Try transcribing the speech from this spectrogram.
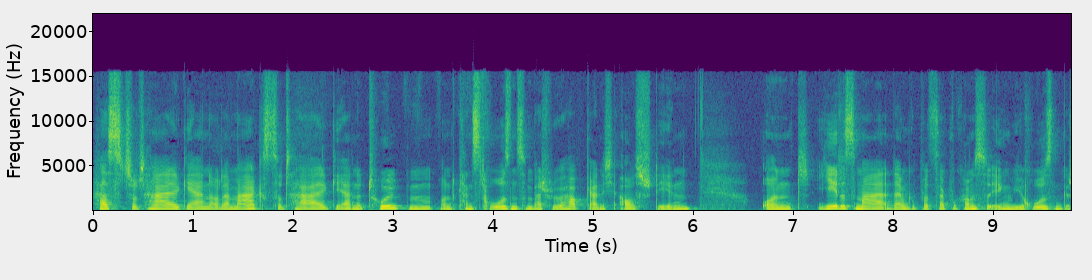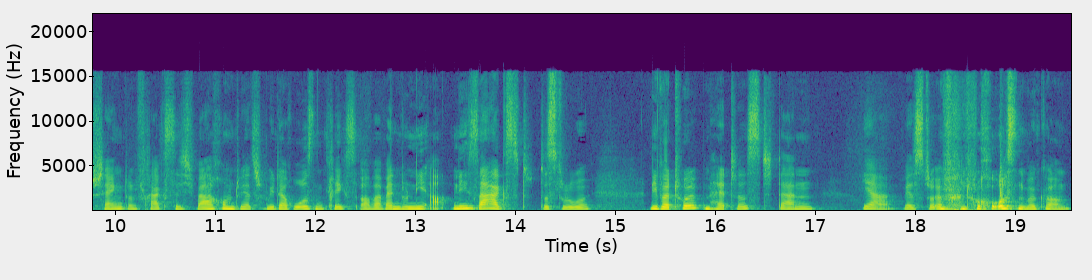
hast total gerne oder magst total gerne Tulpen und kannst Rosen zum Beispiel überhaupt gar nicht ausstehen. Und jedes Mal an deinem Geburtstag bekommst du irgendwie Rosen geschenkt und fragst dich, warum du jetzt schon wieder Rosen kriegst. Aber wenn du nie, nie sagst, dass du lieber Tulpen hättest, dann ja, wirst du immer nur Rosen bekommen.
